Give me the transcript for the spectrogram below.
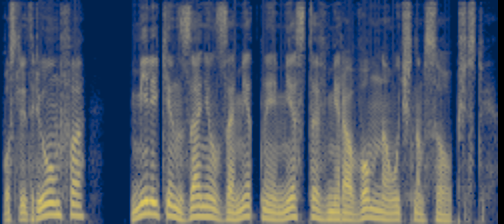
После триумфа Миликин занял заметное место в мировом научном сообществе.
